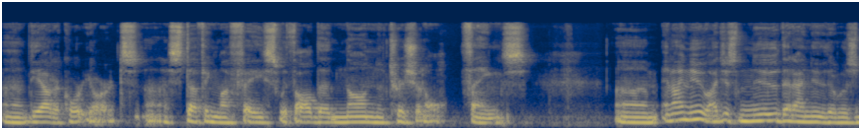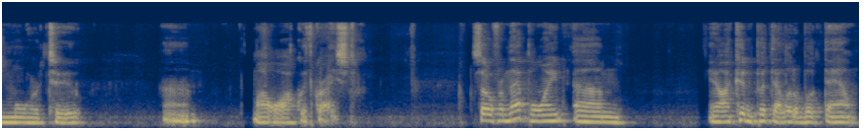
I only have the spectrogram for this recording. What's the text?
uh, the outer courtyards, uh, stuffing my face with all the non nutritional things. Um, and I knew, I just knew that I knew there was more to um, my walk with Christ. So from that point, um, you know, I couldn't put that little book down.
